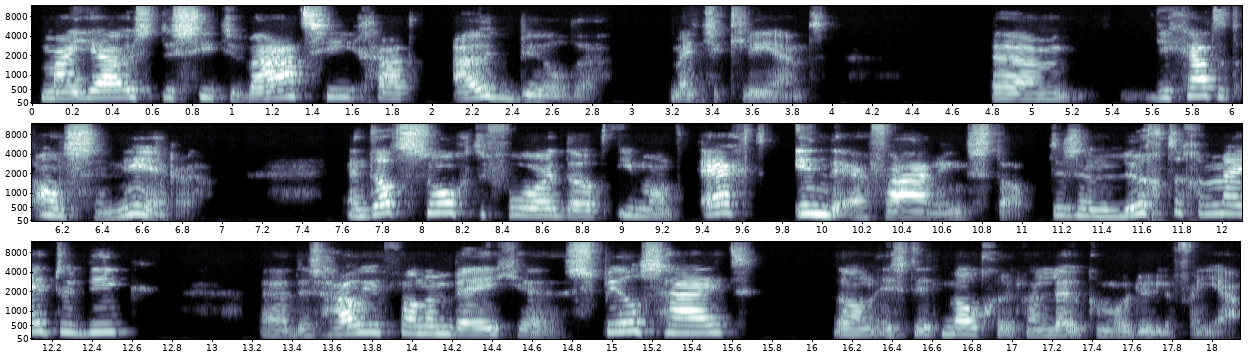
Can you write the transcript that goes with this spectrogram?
maar juist de situatie gaat uitbeelden met je cliënt. Ehm, je gaat het anseneren. En dat zorgt ervoor dat iemand echt in de ervaring stapt. Het is een luchtige methodiek, uh, dus hou je van een beetje speelsheid, dan is dit mogelijk een leuke module van jou.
